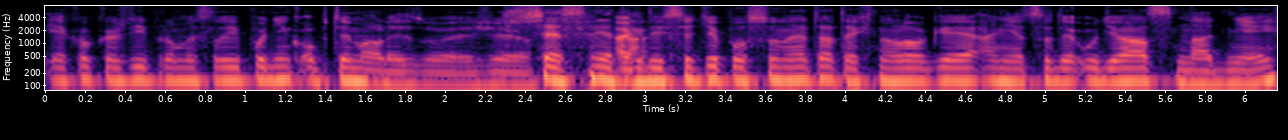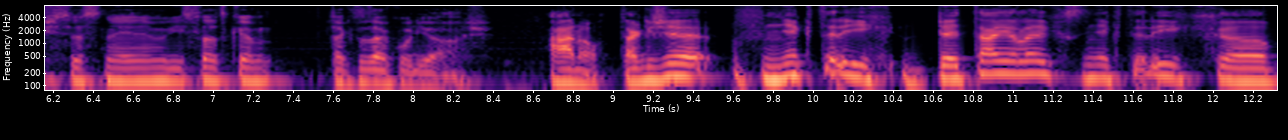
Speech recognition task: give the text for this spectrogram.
jako každý průmyslový podnik optimalizuje, že jo? Přesně a tak. když se ti posune ta technologie a něco jde udělat snadnějš se stejným výsledkem, tak to tak uděláš. Ano, takže v některých detailech, z některých uh,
